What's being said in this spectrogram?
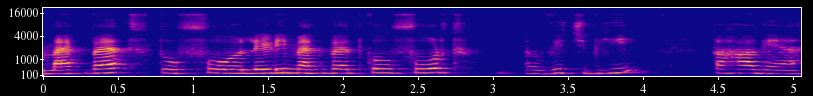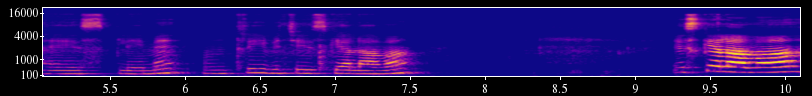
Macbeth तो लेडी मैकबेथ को फोर्थ विच भी कहा गया है इस प्ले में। उन थ्री विचेस के अलावा इसके अलावा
